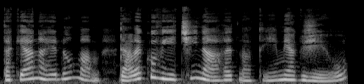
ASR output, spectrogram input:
Tak já najednou mám daleko větší náhled na tím, jak žiju,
